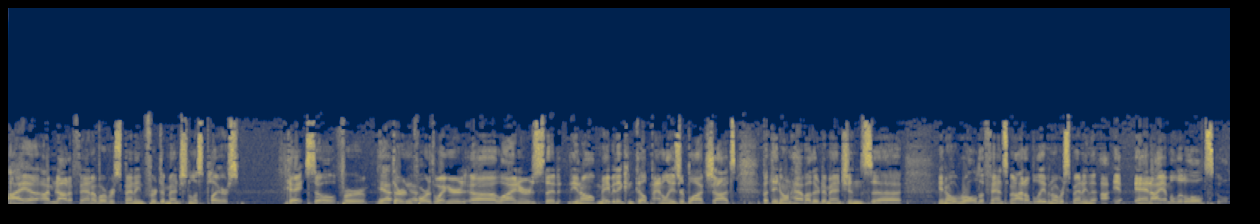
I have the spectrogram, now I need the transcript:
I, uh, I'm not a fan of overspending for dimensionless players. Okay, so for Yep, third and yep. fourth winger uh, liners that you know maybe they can kill penalties or block shots, but they don't have other dimensions. Uh, you know, role defenseman. I don't believe in overspending that, I, and I am a little old school.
